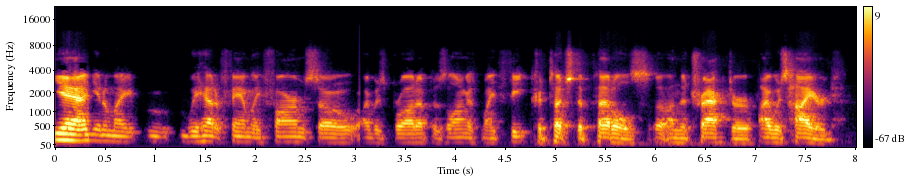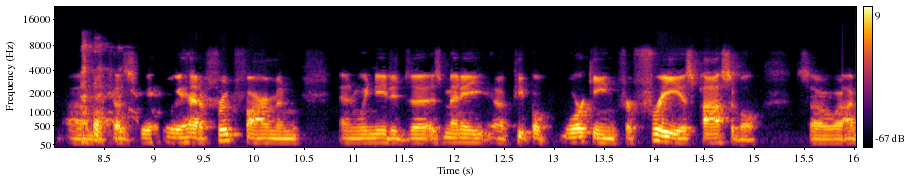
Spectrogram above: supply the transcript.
Yeah, you know, my we had a family farm, so I was brought up as long as my feet could touch the pedals uh, on the tractor. I was hired um, because we, we had a fruit farm and and we needed uh, as many uh, people working for free as possible. So uh,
